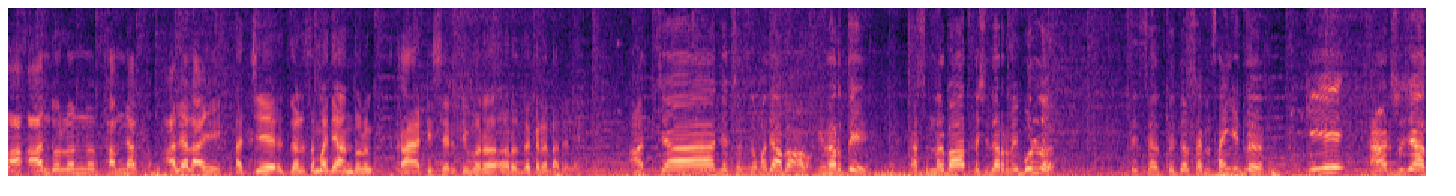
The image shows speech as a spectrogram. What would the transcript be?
आ- आंदोलन थांबण्यात आलेलं आहे. आजचे जलसमाधी आंदोलन काय अटी शर्तीवर रद्द करण्यात आलेलं आहे? आजच्या ज्या समाधी आबा- आबा- घेणार होते त्या संदर्भात तहसीलदार मी बोललं. ते त्याच्या साहेब सांगितलं की आठ सुजात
